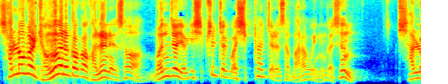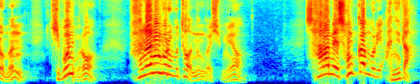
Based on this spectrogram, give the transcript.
샬롬을 경험하는 것과 관련해서 먼저 여기 17절과 18절에서 말하고 있는 것은 샬롬은 기본적으로 하나님으로부터 얻는 것이며 사람의 성과물이 아니다.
